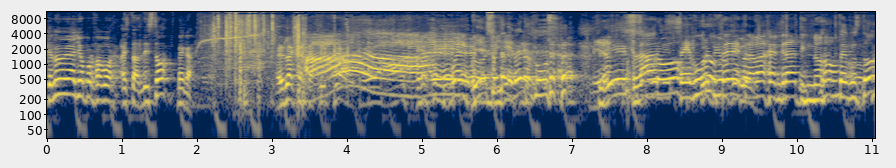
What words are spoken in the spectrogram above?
que no me vea yo, por favor. Ahí estás, ¿listo? Venga. Es la catapista. Oye, suena de Gus. Claro. Seguro Pues ustedes que los- trabajan gratis, ¿no? ¿Te gustó?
